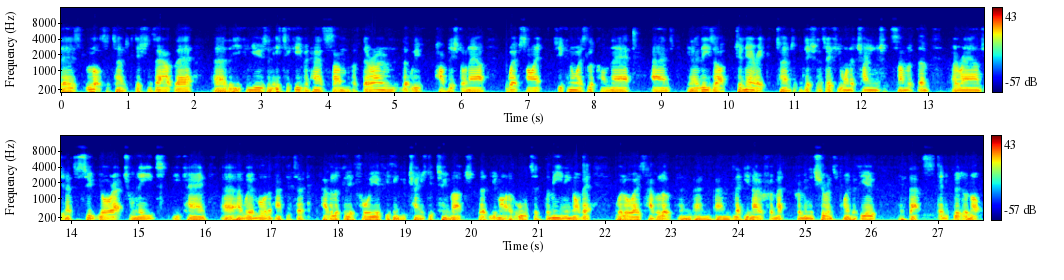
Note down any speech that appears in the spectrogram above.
there's lots of terms and conditions out there uh, that you can use and ITIC even has some of their own that we've published on our website, so you can always look on there. And you know these are generic terms and conditions. So if you want to change some of them around, you know, to suit your actual needs, you can. Uh, and we're more than happy to have a look at it for you if you think you've changed it too much, that you might have altered the meaning of it. We'll always have a look and, and, and let you know from a from an insurance point of view if that's any good or not.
